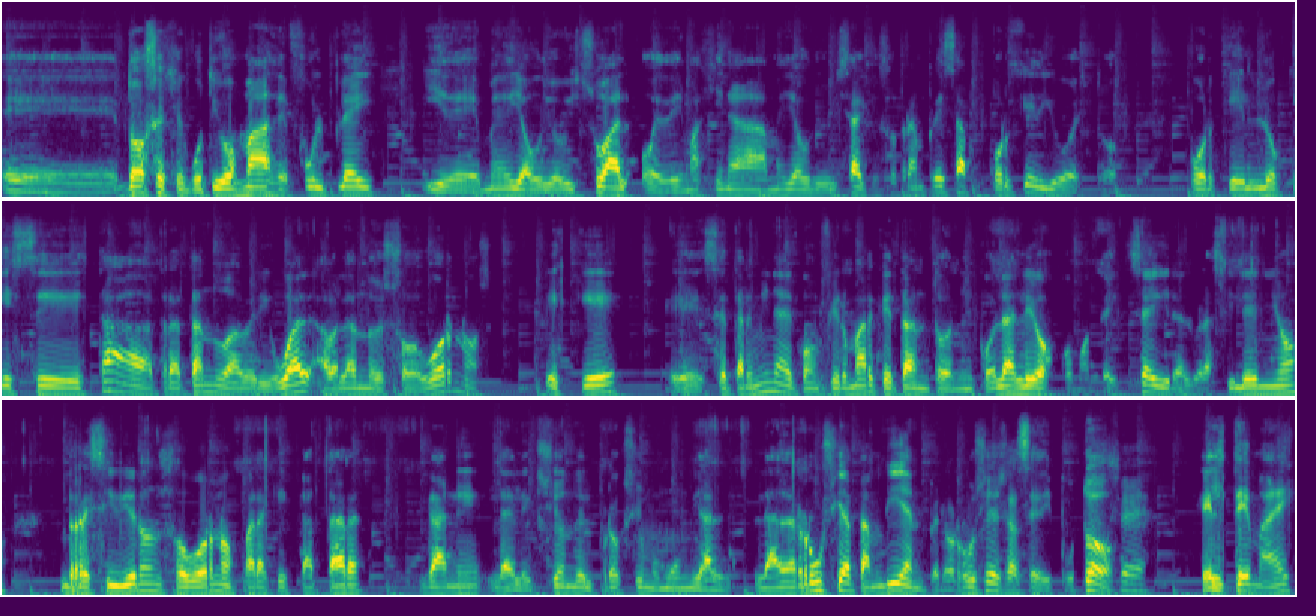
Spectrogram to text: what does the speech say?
eh, dos ejecutivos más de Full Play y de Media Audiovisual o de Imagina Media Audiovisual, que es otra empresa. ¿Por qué digo esto? Porque lo que se está tratando de averiguar, hablando de sobornos, es que eh, se termina de confirmar que tanto Nicolás Leos como Teixeira, el brasileño, recibieron sobornos para que Qatar gane la elección del próximo mundial. La de Rusia también, pero Rusia ya se disputó. Sí. El tema es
